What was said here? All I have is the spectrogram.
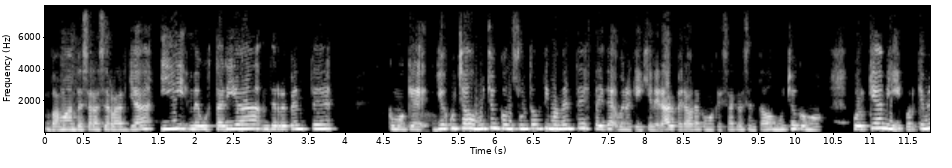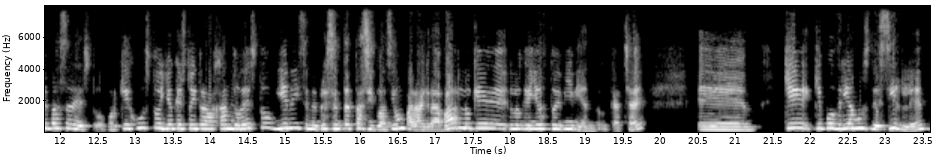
vamos a empezar a cerrar ya. Y me gustaría de repente, como que yo he escuchado mucho en consulta últimamente esta idea, bueno, que en general, pero ahora como que se ha acrecentado mucho como, ¿por qué a mí? ¿Por qué me pasa esto? ¿Por qué justo yo que estoy trabajando esto viene y se me presenta esta situación para agravar lo que, lo que yo estoy viviendo? ¿Cachai? Eh, ¿qué, podríamos decirle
